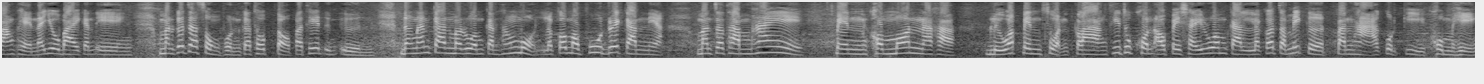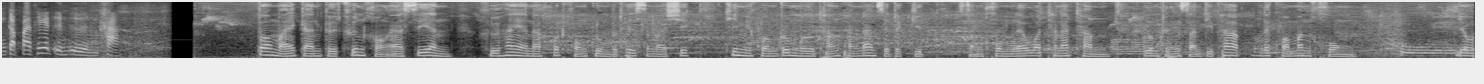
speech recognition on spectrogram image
วางแผนนโยบายกันเอง มันก็จะส่งผลกระทบต่อประเทศอื่น ๆ ดังนั้นการมารวมกันทั้งหมด แล้วก็มาพูดด้วยกันเนี่ยมันจะทำให้เป็นคอมมอนนะคะหรือว่าเป็นส่วนกลางที่ทุกคนเอาไปใช้ร่วมกัน แล้วก็จะไม่เกิดปัญหากดกี่ข่มเหงกับประเทศอื่น ๆ ค่ะ เป้าหมายการเกิดขึ้นของอาเซียน คือให้อนาคตของกลุ่มประเทศสมาชิก ที่มีความร่วมมือทั้งทางด้านเศรษฐกิจ สังคมและวัฒนธรรม รวมถึงสันติภาพและความมั่นคง เยาว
